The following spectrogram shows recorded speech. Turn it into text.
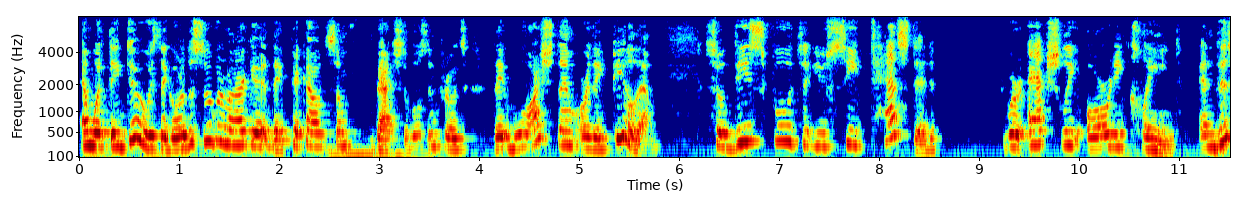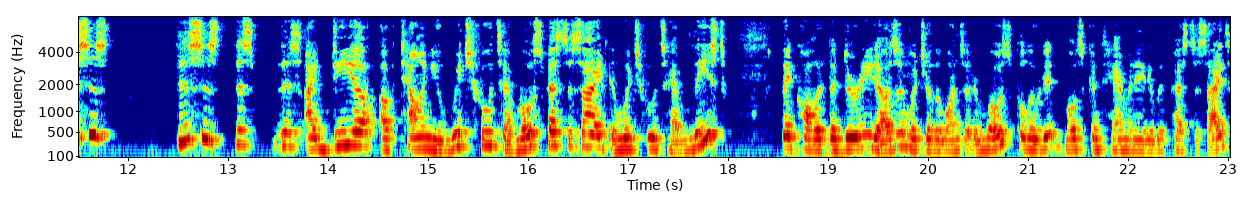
And what they do is they go to the supermarket, they pick out some vegetables and fruits, they wash them or they peel them. So these foods that you see tested were actually already cleaned. And this is this is this this idea of telling you which foods have most pesticide and which foods have least they call it the dirty dozen, which are the ones that are most polluted, most contaminated with pesticides.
